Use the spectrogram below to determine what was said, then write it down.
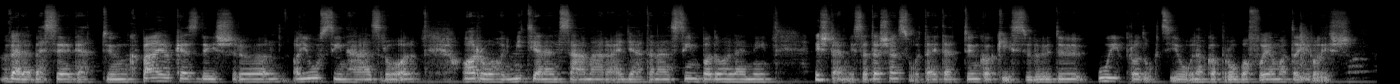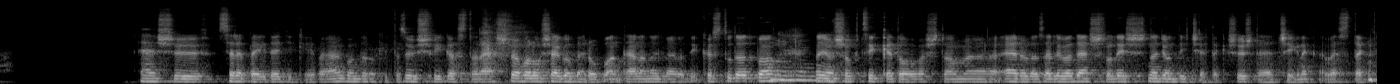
vele beszélgettünk. Pályakezdésről, a jó színházról, arról, hogy mit jelent számára egyáltalán színpadon lenni, és természetesen szót a készülődő új produkciónak a próba folyamatairól is első szerepeid egyikével, gondolok itt az ősvigasztalásra, valóságban berobbantál a nagyváradi köztudatba. Igen. Nagyon sok cikket olvastam erről az előadásról, és nagyon dicsértek, és ős tehetségnek neveztek.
